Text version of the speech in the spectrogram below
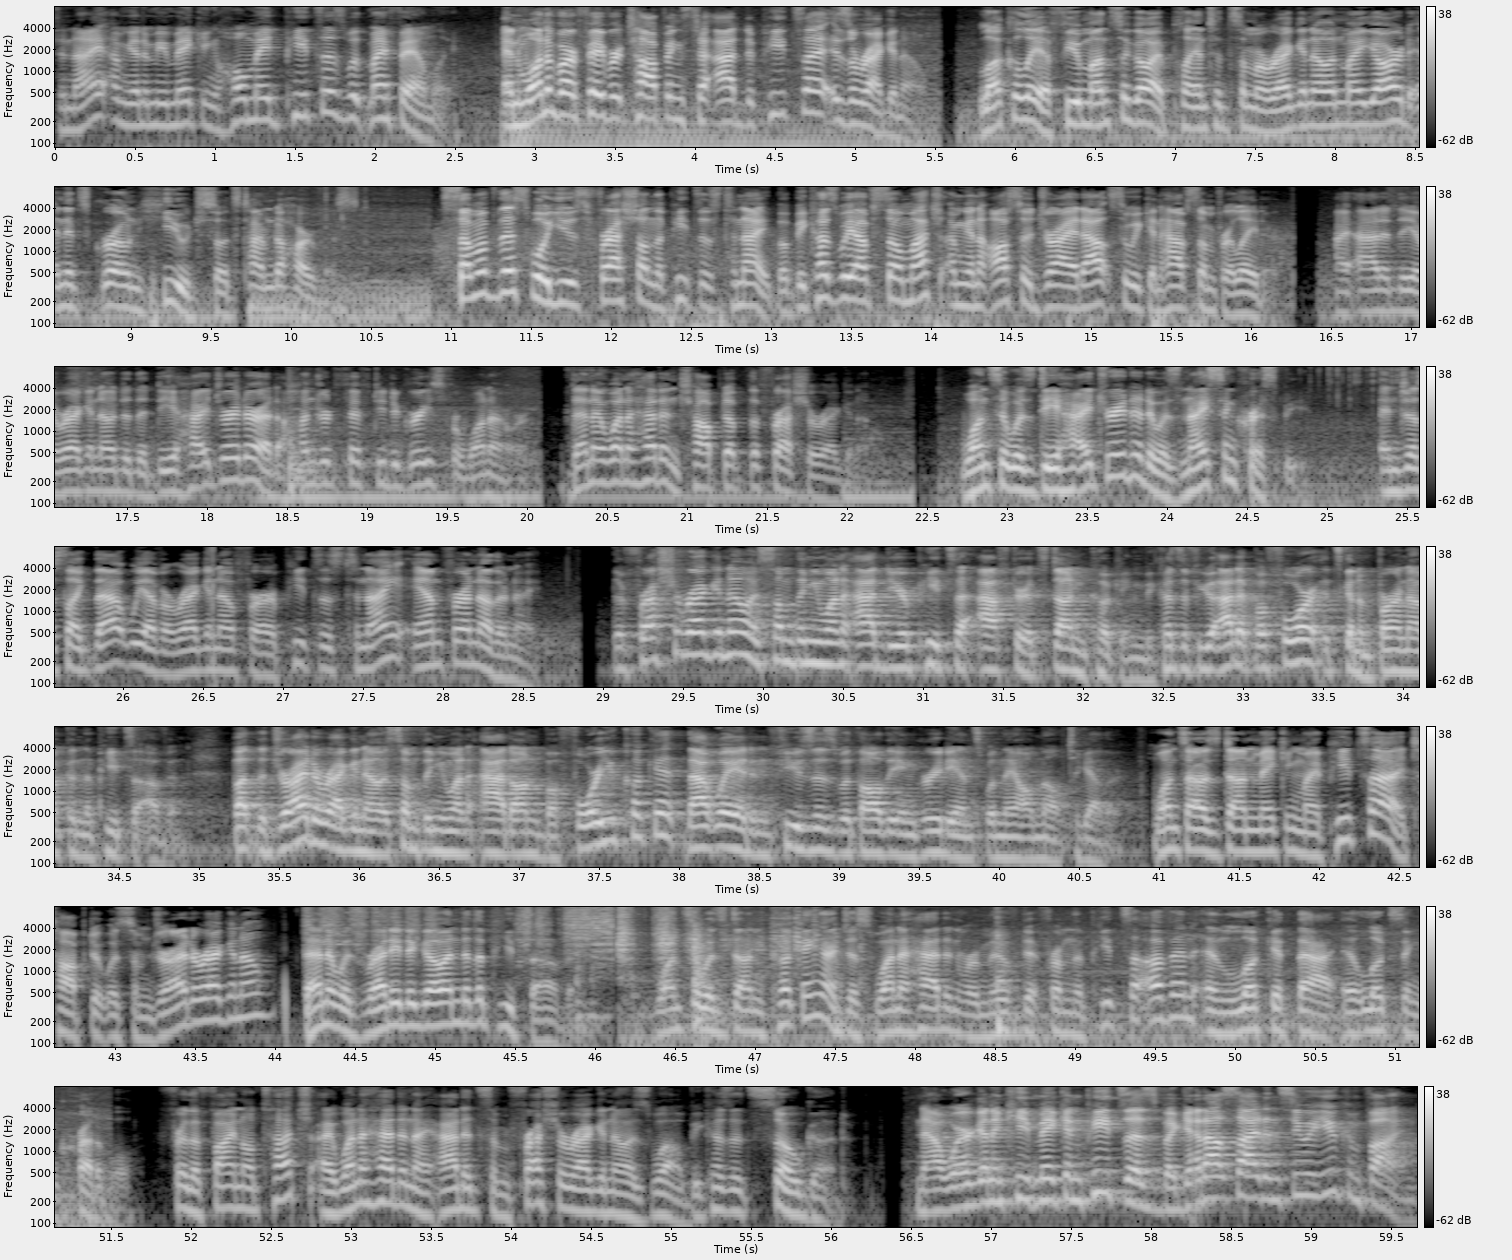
Tonight, I'm gonna be making homemade pizzas with my family. And one of our favorite toppings to add to pizza is oregano. Luckily, a few months ago, I planted some oregano in my yard and it's grown huge, so it's time to harvest. Some of this we'll use fresh on the pizzas tonight, but because we have so much, I'm gonna also dry it out so we can have some for later. I added the oregano to the dehydrator at 150 degrees for one hour. Then I went ahead and chopped up the fresh oregano. Once it was dehydrated, it was nice and crispy. And just like that, we have oregano for our pizzas tonight and for another night. The fresh oregano is something you want to add to your pizza after it's done cooking because if you add it before, it's going to burn up in the pizza oven. But the dried oregano is something you want to add on before you cook it. That way it infuses with all the ingredients when they all melt together. Once I was done making my pizza, I topped it with some dried oregano. Then it was ready to go into the pizza oven. Once it was done cooking, I just went ahead and removed it from the pizza oven and look at that, it looks incredible. For the final touch, I went ahead and I added some fresh oregano as well because it's so good. Now we're gonna keep making pizzas, but get outside and see what you can find.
